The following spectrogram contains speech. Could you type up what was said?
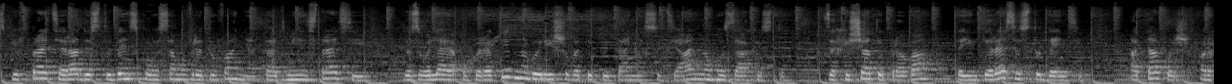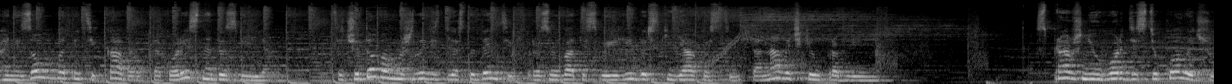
Співпраця Ради студентського самоврядування та адміністрації дозволяє оперативно вирішувати питання соціального захисту, захищати права та інтереси студентів, а також організовувати цікаве та корисне дозвілля. Це чудова можливість для студентів розвивати свої лідерські якості та навички управління. Справжньою гордістю коледжу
